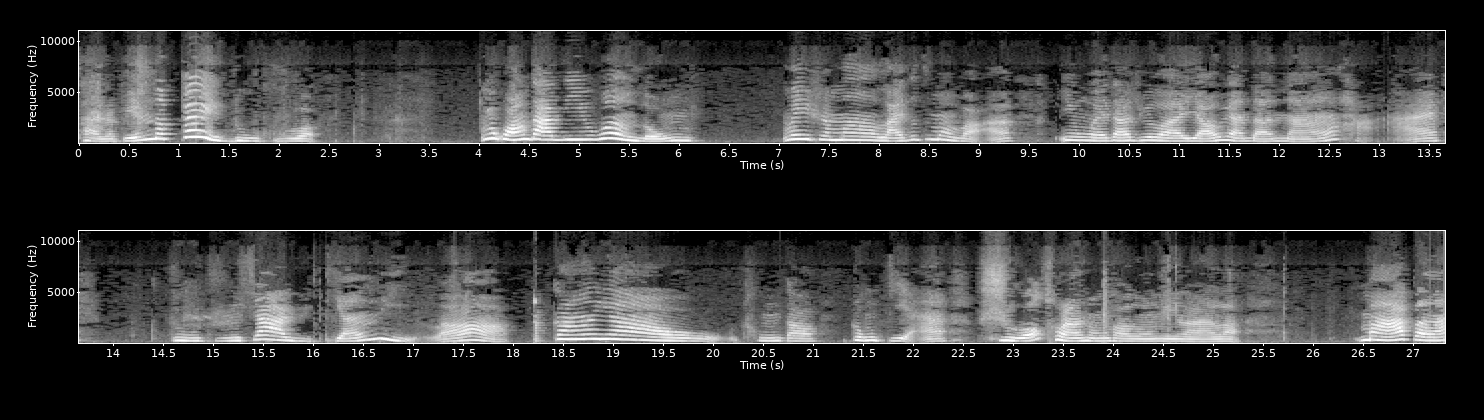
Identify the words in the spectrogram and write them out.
踩着别人的背渡河。玉皇大帝问龙：“为什么来的这么晚？”因为他去了遥远的南海，组织下雨典礼了。刚要冲到。终点，蛇突然从草丛里来了。马本来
